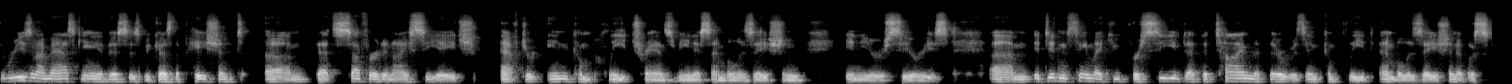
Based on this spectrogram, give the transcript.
the reason I'm asking you this is because the patient um, that suffered an ICH after incomplete transvenous embolization in your series. Um, it didn't seem like you perceived at the time that there was incomplete embolization. It was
